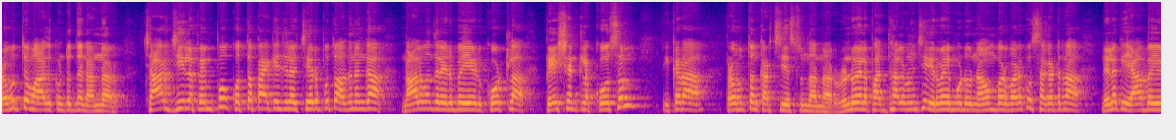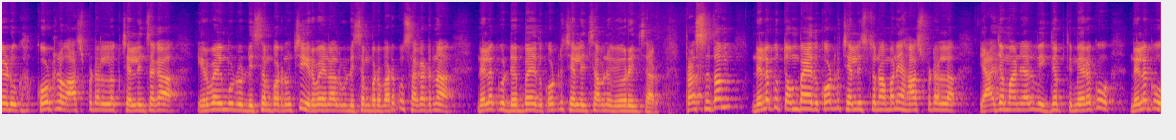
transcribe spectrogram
ప్రభుత్వం ఆదుకుంటుందని అన్నారు. ఛార్జీల పెంపు కొత్త ప్యాకేజీల చేర్పుతో అదనంగా నాలుగు వందల ఎనభై ఏడు కోట్ల పేషెంట్ల కోసం ఇక్కడ ప్రభుత్వం ఖర్చు చేస్తుందన్నారు. రెండు వేల పద్నాలుగు నుంచి ఇరవై మూడు నవంబర్ వరకు సగటున నెలకు యాభై ఏడు కోట్లు కోట్లు హాస్పిటల్లకు చెల్లించగా ఇరవై మూడు డిసెంబర్ నుంచి ఇరవై నాలుగు డిసెంబర్ వరకు సగటున నెలకు డెబ్బై ఐదు కోట్లు చెల్లించామని వివరించారు. ప్రస్తుతం నెలకు తొంభై ఐదు కోట్లు చెల్లిస్తున్నామని హాస్పిటల్ యాజమాన్యాలు విజ్ఞప్తి మేరకు నెలకు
